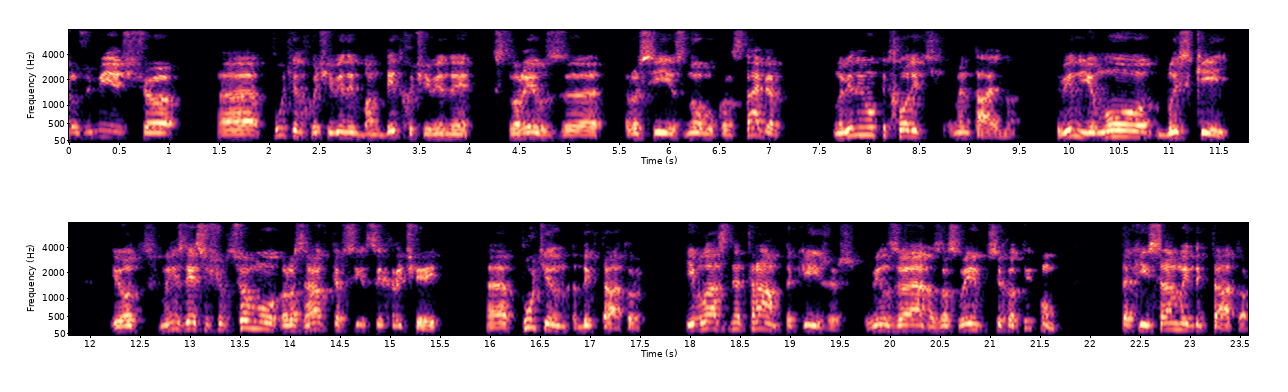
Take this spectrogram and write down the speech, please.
розуміє, що е, Путін, хоч і він і бандит, хоч і він і створив з Росії знову концтабір, ну він йому підходить ментально. Він йому близький. І от мені здається, що в цьому розгадка всіх цих речей. Е, Путін диктатор, і власне Трамп такий же ж. Він за, за своїм психотипом такий самий диктатор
